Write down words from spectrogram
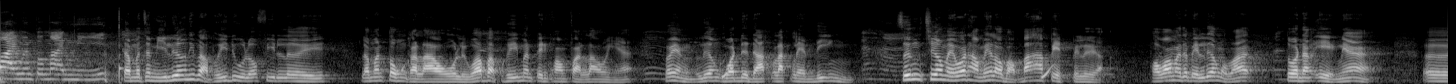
วายมันประมาณนี้ แต่มันจะมีเรื่องที่แบบเฮ้ยดูแล้วฟินเลย แล้วมันตรงกับเราหรือว่าแบบเฮ้ยมันเป็นความฝันเราอย่างเงี้ยก็อย่างเรื่อง What the Duck Luck Landing อ่าฮะ ซึ่งเชื่อไหมว่าทำให้เราแบบบ้าเป็ดไปเลยอะเพราะว่ามันจะเป็นเรื่องแบบว่าตัวนางเอกเนี่ยเออ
